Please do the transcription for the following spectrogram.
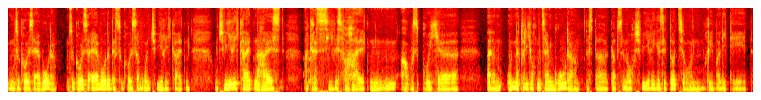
umso größer er wurde. Umso größer er wurde, desto größer wurden Schwierigkeiten. Und Schwierigkeiten heißt aggressives Verhalten, Ausbrüche ähm, und natürlich auch mit seinem Bruder. Das, da gab es dann auch schwierige Situationen, Rivalität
